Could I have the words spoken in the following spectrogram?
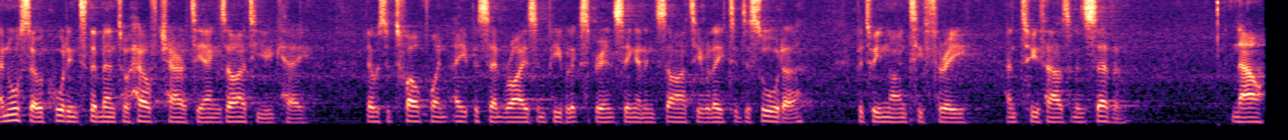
And also, according to the mental health charity Anxiety UK, there was a 12.8% rise in people experiencing an anxiety related disorder between 93 and 2007. Now,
